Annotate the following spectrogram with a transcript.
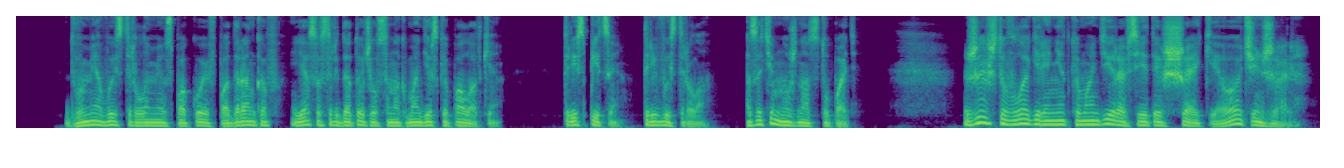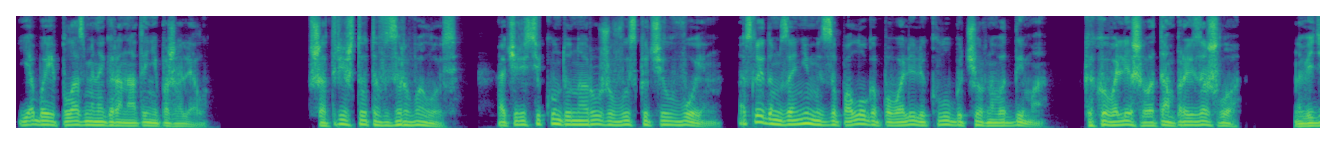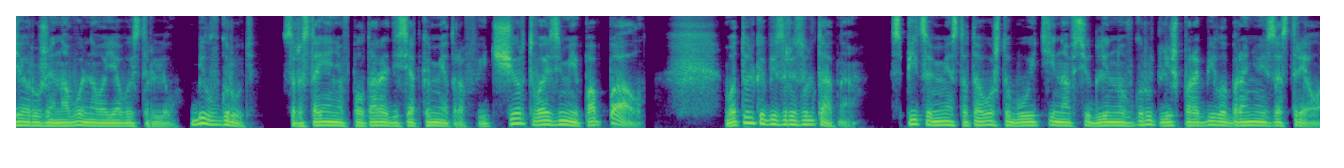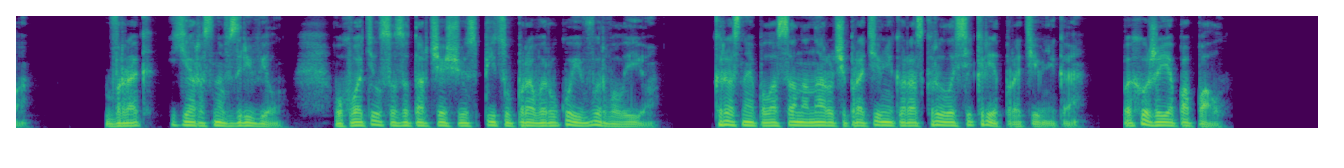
Двумя выстрелами успокоив подранков, я сосредоточился на командирской палатке. Три спицы, три выстрела, а затем нужно отступать. Жаль, что в лагере нет командира всей этой шайки, очень жаль. Я бы и плазменной гранаты не пожалел. В шатре что-то взорвалось, а через секунду наружу выскочил воин, а следом за ним из-за полога повалили клубы черного дыма. Какого лешего там произошло? Наведя оружие на вольного, я выстрелил. Бил в грудь с расстоянием в полтора десятка метров. И черт возьми, попал. Вот только безрезультатно. Спица вместо того, чтобы уйти на всю длину в грудь, лишь пробила броню и застряла. Враг яростно взревел. Ухватился за торчащую спицу правой рукой и вырвал ее. Красная полоса на наруче противника раскрыла секрет противника. Похоже, я попал.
